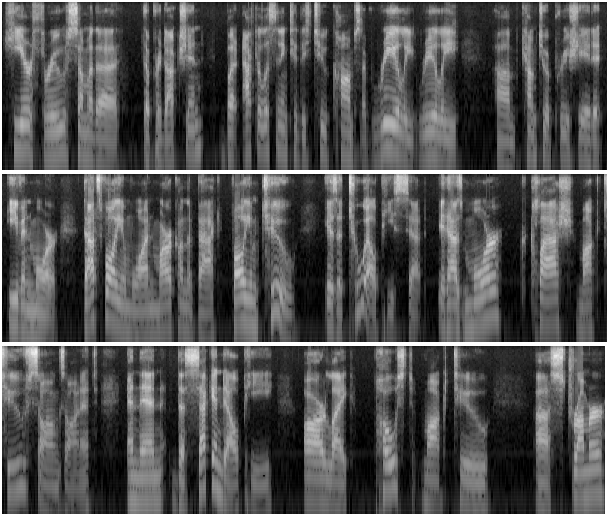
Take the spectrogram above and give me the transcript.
hear through some of the the production but after listening to these two comps, I've really, really um, come to appreciate it even more. That's volume one, Mark on the back. Volume two is a two LP set. It has more Clash Mach 2 songs on it. And then the second LP are like post Mach 2 uh, Strummer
